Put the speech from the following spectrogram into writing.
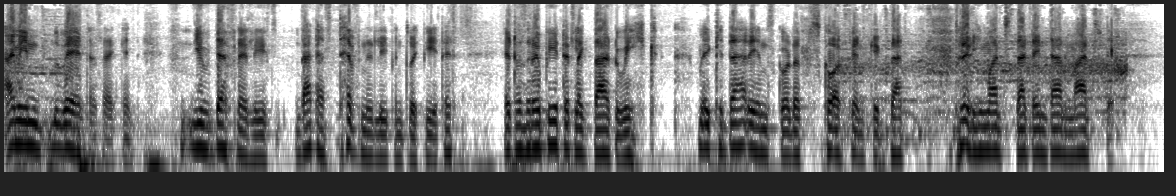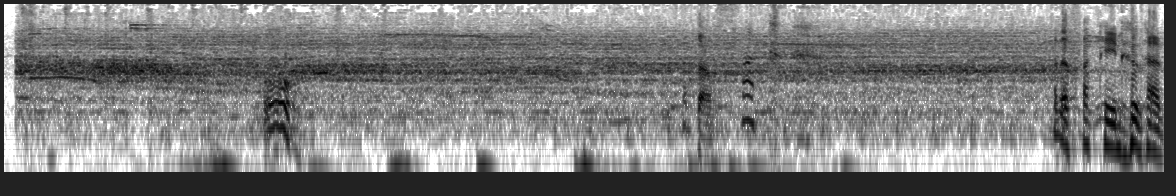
I mean, wait a second. You've definitely, that has definitely been repeated. It was repeated like that week. Mkhitaryan scored a scorpion kick that pretty much that entire match day. Oh! What the fuck? How the fuck did he do that?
